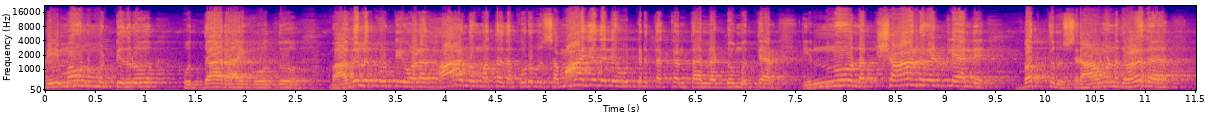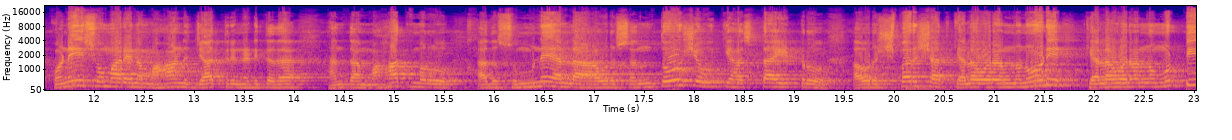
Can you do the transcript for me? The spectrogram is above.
ಭೀಮವನ್ನು ಮುಟ್ಟಿದ್ರು ಉದ್ಧಾರ ಆಗ್ಬೋದು ಬಾಗಲಕೋಟೆ ಒಳಗೆ ಹಾಲು ಮತದ ಕುರುಬು ಸಮಾಜದಲ್ಲಿ ಹುಟ್ಟಿರ್ತಕ್ಕಂಥ ಲಡ್ಡು ಮುತ್ಯಾರ ಇನ್ನೂ ಲಕ್ಷಾನುಗಟ್ಲೆ ಅಲ್ಲಿ ಭಕ್ತರು ಶ್ರಾವಣದೊಳಗೆ ಹೊಣೆ ಸೋಮಾರಿನ ಮಹಾನ್ ಜಾತ್ರೆ ನಡೀತದ. ಅಂತ ಮಹಾತ್ಮರು ಅದು ಸುಮ್ಮನೆ ಅಲ್ಲ, ಅವರು ಸಂತೋಷ ಉಕ್ಕಿ ಹಸ್ತಾ ಇಟ್ಟರು ಅವರು ಸ್ಪರ್ಶ ಕೆಲವರನ್ನು ನೋಡಿ, ಕೆಲವರನ್ನು ಮುಟ್ಟಿ,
